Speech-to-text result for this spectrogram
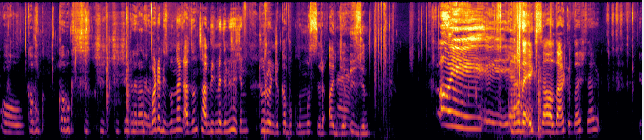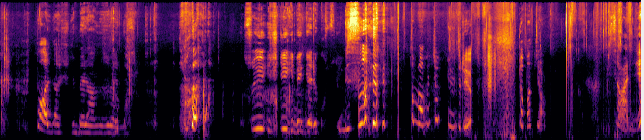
Oo kabuk. Kabuk sıçır sıçır. Bu arada biz bunların adını tam bilmediğimiz için turuncu, kabuklu, mısır, acı, He. üzüm. Ay. Bu da eksi aldı arkadaşlar. Bu Allah sizin belanızı vermesin. Suyu içtiği gibi geri kusuyor. Bir su. Ama bu çok güldürüyor. Kapatacağım. Bir saniye.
